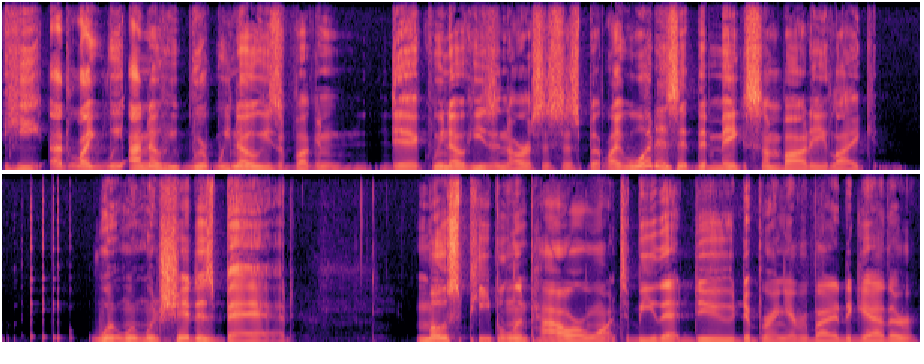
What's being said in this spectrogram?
he I, like we I know he we're, we know he's a fucking dick. We know he's a narcissist, but like, what is it that makes somebody like when, when when shit is bad? Most people in power want to be that dude to bring everybody together,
